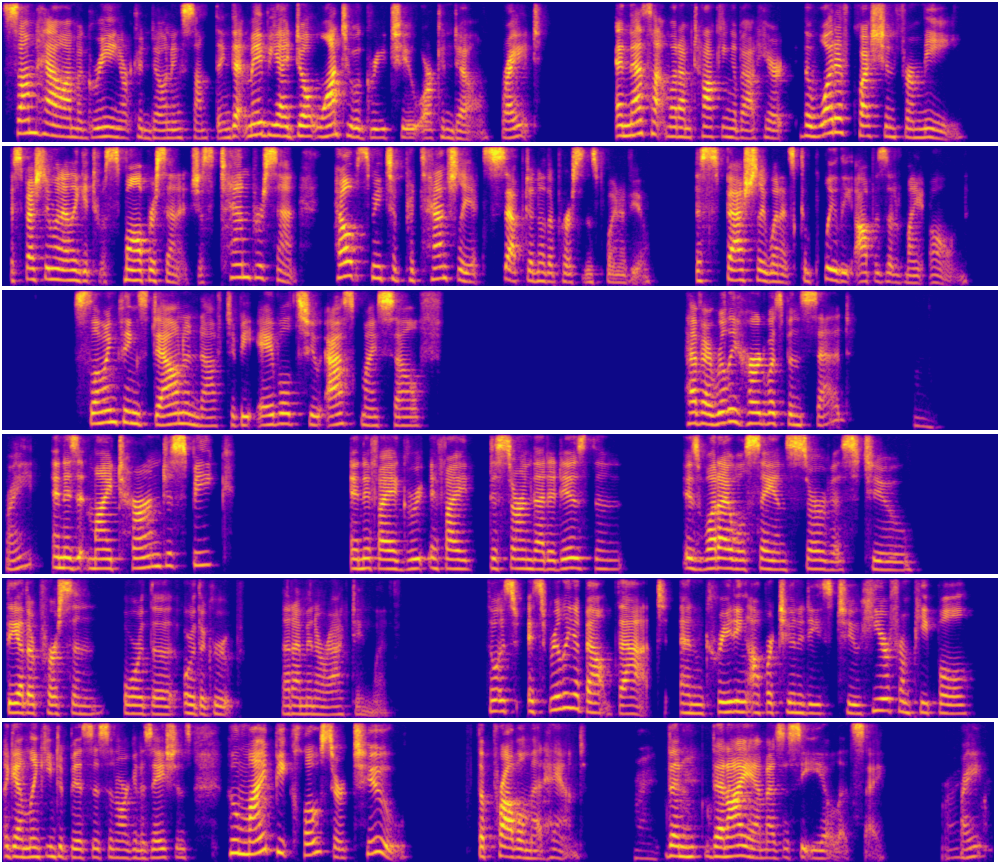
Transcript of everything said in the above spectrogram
somehow I'm agreeing or condoning something that maybe I don't want to agree to or condone, right? And that's not what I'm talking about here. The what if question for me, especially when I only get to a small percentage, just 10%, helps me to potentially accept another person's point of view, especially when it's completely opposite of my own. Slowing things down enough to be able to ask myself, have I really heard what's been said? Mm right? And is it my turn to speak? And if I agree, if I discern that it is, then is what I will say in service to the other person or the or the group that I'm interacting with. So it's it's really about that and creating opportunities to hear from people again linking to business and organizations who might be closer to the problem at hand right. than than I am as a CEO let's say. Right? right?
